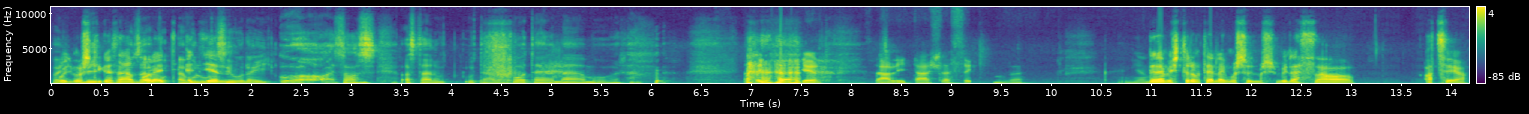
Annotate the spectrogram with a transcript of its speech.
hogy, hogy most igazából egy, egy ilyen... így, oh, ez az, aztán ut- utána hotel mámor. Egy szállítás lesz de... de nem is tudom tényleg most, hogy most mi lesz a, a cél.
